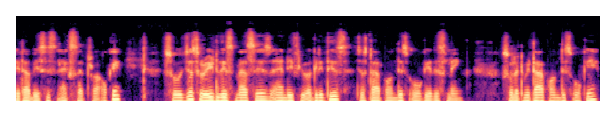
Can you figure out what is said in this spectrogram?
databases, etc. Okay. So just read this message and if you agree this, just tap on this OK this link. So let me tap on this OK.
